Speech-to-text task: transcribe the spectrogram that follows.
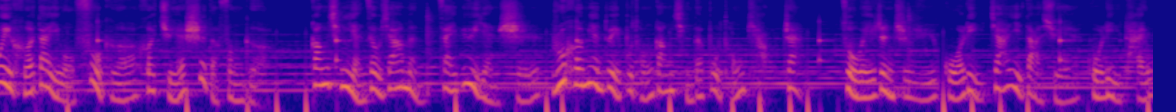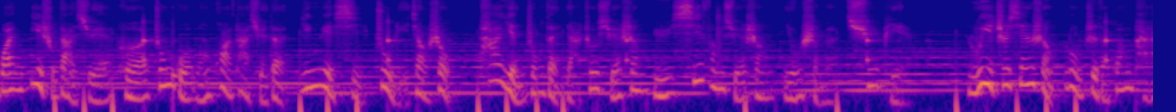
为何带有赋格和爵士的风格？钢琴演奏家们在预演时如何面对不同钢琴的不同挑战？作为任职于国立嘉义大学、国立台湾艺术大学和中国文化大学的音乐系助理教授，他眼中的亚洲学生与西方学生有什么区别？卢易之先生录制的光盘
